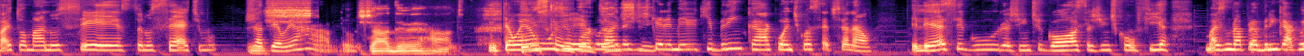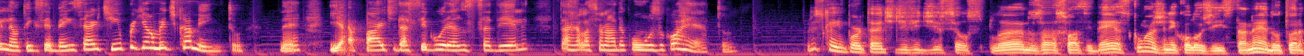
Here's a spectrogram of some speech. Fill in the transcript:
vai tomar no sexto, no sétimo, já Ixi, deu errado. Já deu errado. Então Por é um uso é irregular da gente querer meio que brincar com o anticoncepcional. Ele é seguro, a gente gosta, a gente confia, mas não dá para brincar com ele não, tem que ser bem certinho porque é um medicamento, né? E a parte da segurança dele está relacionada com o uso correto. Por isso que é importante dividir seus planos, as suas ideias com a ginecologista, né, doutora?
